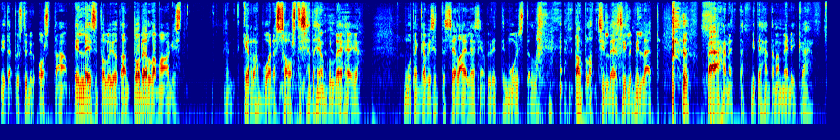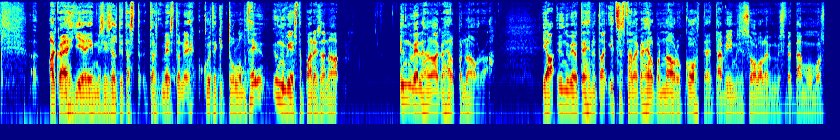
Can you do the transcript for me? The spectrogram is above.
niitä pystynyt ostamaan, ellei sitten ollut jotain todella maagista. Ja kerran vuodessa osti sieltä jonkun lehen ja muuten kävi sitten selailemaan ja yritti muistella tablat silleen silmillä, että päähän, että mitenhän tämä menikään. Aika ehjiä ihmisiä silti tästä, tästä meistä on ehkä kuitenkin tullut, mutta hei Yngviestä pari sanaa. Yngviellähän on aika helppo nauraa. Ja Yngvi on tehnyt itsestään aika helpon naurun kohteen. Tämä viimeisin sololevy, missä vetää muun muassa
